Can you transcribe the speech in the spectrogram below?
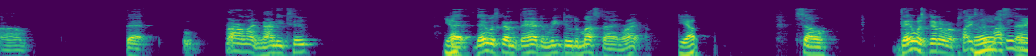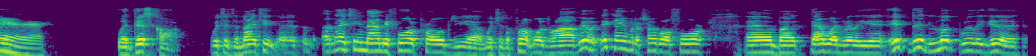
um, that around like '92. Yeah. That they was gonna they had to redo the Mustang, right? Yep. So they was gonna replace the Mustang there. With this car, which is a 19 uh, a 1994 Probe GL, which is a front wheel drive. It, it came with a turbo four, uh, but that wasn't really it. It did look really good,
